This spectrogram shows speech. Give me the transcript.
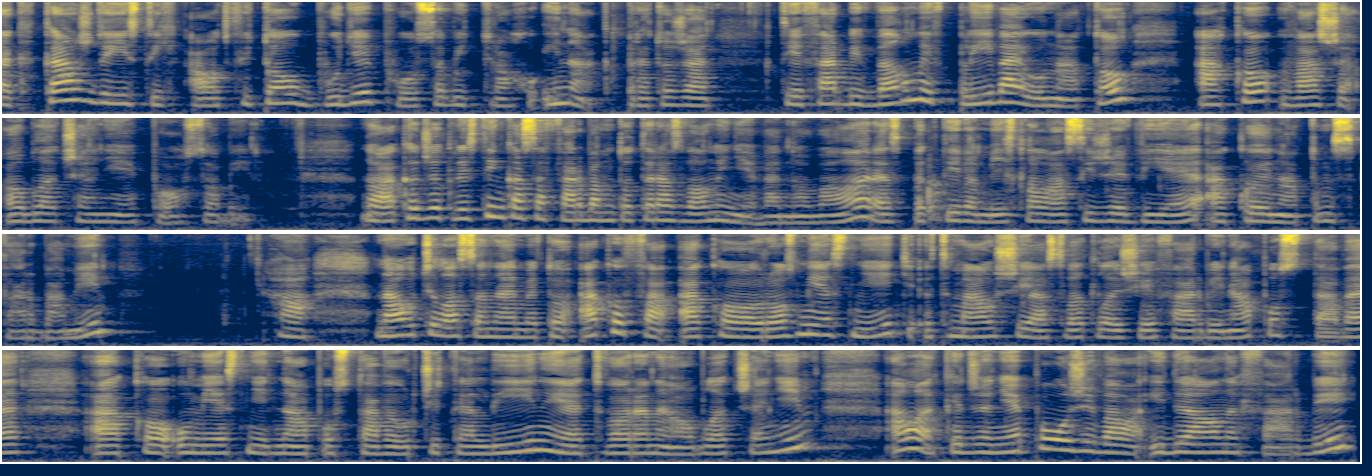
tak každý z tých outfitov bude pôsobiť trochu inak, pretože Tie farby veľmi vplývajú na to, ako vaše oblečenie pôsobí. No a keďže Kristýnka sa farbám to teraz veľmi nevenovala, respektíve myslela si, že vie, ako je na tom s farbami, a naučila sa najmä to, ako, fa- ako rozmiestniť tmavšie a svetlejšie farby na postave, ako umiestniť na postave určité línie tvorené oblečením, ale keďže nepoužívala ideálne farby,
